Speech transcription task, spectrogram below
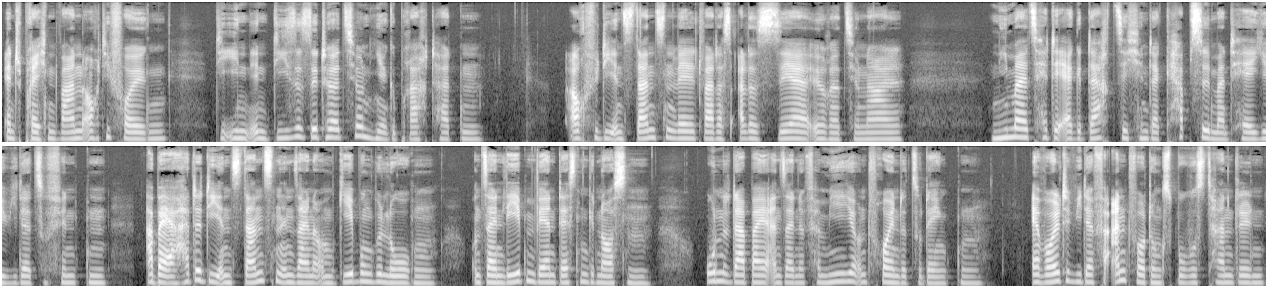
Entsprechend waren auch die Folgen, die ihn in diese Situation hier gebracht hatten. Auch für die Instanzenwelt war das alles sehr irrational. Niemals hätte er gedacht, sich hinter Kapselmaterie wiederzufinden, aber er hatte die Instanzen in seiner Umgebung belogen und sein Leben währenddessen genossen ohne dabei an seine Familie und Freunde zu denken. Er wollte wieder verantwortungsbewusst handeln,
